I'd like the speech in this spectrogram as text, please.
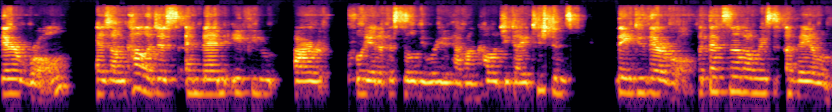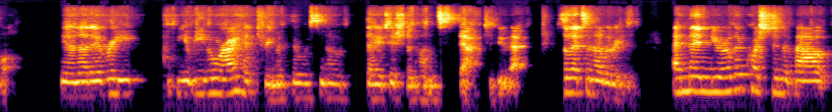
their role as oncologists. And then if you are hopefully at a facility where you have oncology dietitians, they do their role. But that's not always available. You know, not every even where I had treatment, there was no dietitian on staff to do that. So that's another reason. And then your other question about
